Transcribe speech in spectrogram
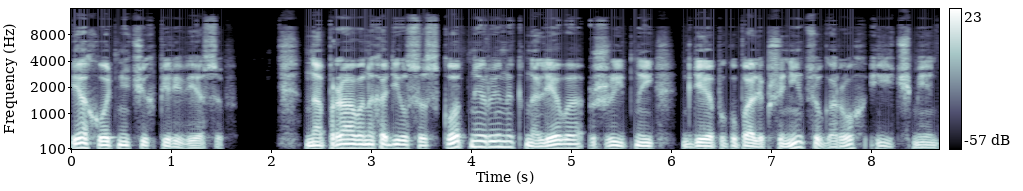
и охотничьих перевесов. Направо находился скотный рынок, налево — житный, где покупали пшеницу, горох и ячмень.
